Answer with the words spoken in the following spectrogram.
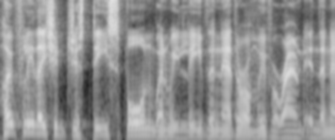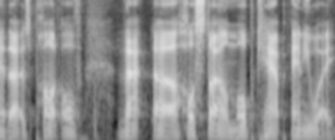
hopefully they should just despawn when we leave the nether or move around in the nether as part of that uh, hostile mob cap anyway.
